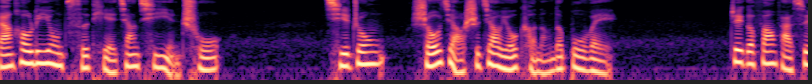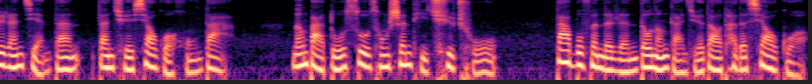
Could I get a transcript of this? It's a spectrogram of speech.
然后利用磁铁将其引出。其中，手脚是较有可能的部位。这个方法虽然简单，但却效果宏大，能把毒素从身体去除。大部分的人都能感觉到它的效果。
